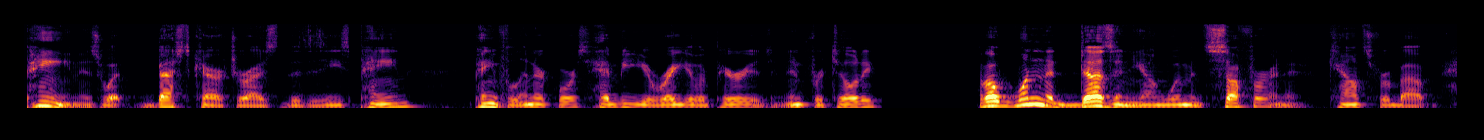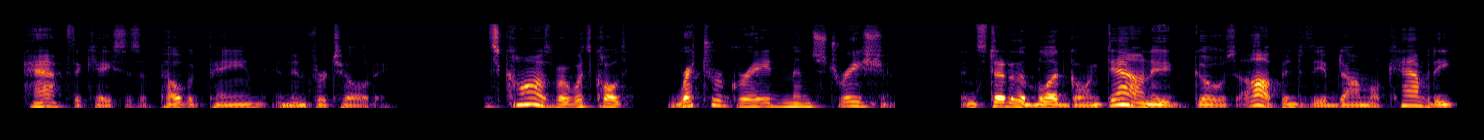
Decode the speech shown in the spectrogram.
Pain is what best characterizes the disease. Pain, painful intercourse, heavy, irregular periods, and infertility. About one in a dozen young women suffer, and it accounts for about half the cases of pelvic pain and infertility. It's caused by what's called retrograde menstruation. Instead of the blood going down, it goes up into the abdominal cavity,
